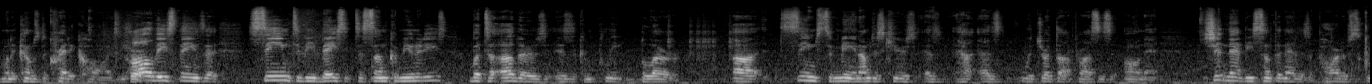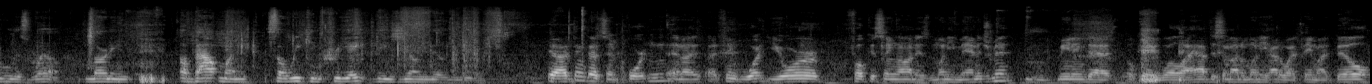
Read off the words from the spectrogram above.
when it comes to credit cards and Sure. all these things that seem to be basic to some communities, but to others is a complete blur. Uh, it seems to me, and I'm just curious as as with your thought process on that. Shouldn't that be something that is a part of school as well, learning about money, so we can create these young millionaires? Yeah, I think that's important, and I, I think what you're focusing on is money management, meaning that okay, well, I have this amount of money. How do I pay my bill?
